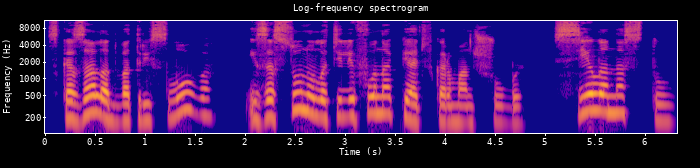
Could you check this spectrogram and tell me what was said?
сказала два-три слова и засунула телефон опять в карман шубы. Села на стул.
